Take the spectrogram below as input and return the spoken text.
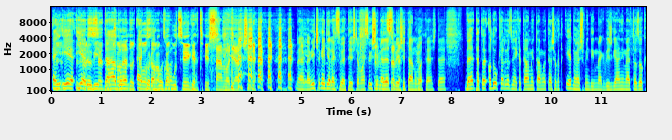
egy- ilyen, rövid távon ekkora hozat. kamu céget és számlagyárt csinál. Nem, nem, így csak egy gyerekszületésre van szükség, mert ez szülési támogatás. De, de tehát az adókedvezményeket, állami támogatásokat érdemes mindig megvizsgálni, mert azok,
